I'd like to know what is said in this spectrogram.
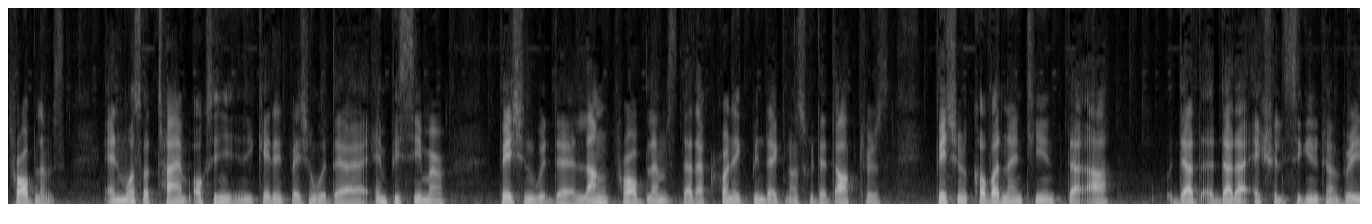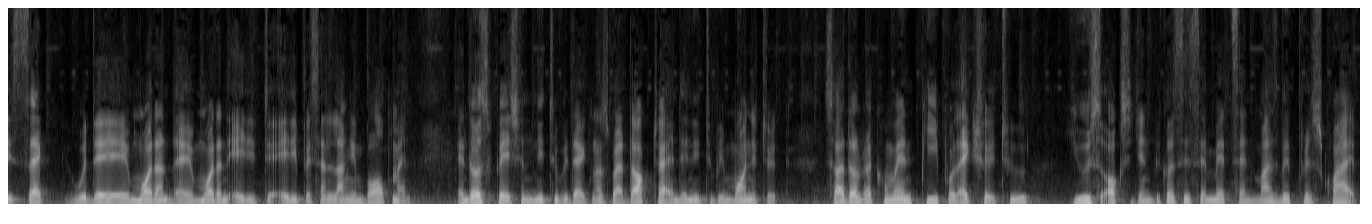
problems. And most of the time, oxygen is indicated in patients with the emphysema, patient with the lung problems that are chronic, been diagnosed with the doctors, patient with COVID-19 that are that that are actually significant, very sick with the more than uh, more than 80 to 80 percent lung involvement, and those patients need to be diagnosed by a doctor and they need to be monitored. So I don't recommend people actually to use oxygen because it's a medicine must be prescribed,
